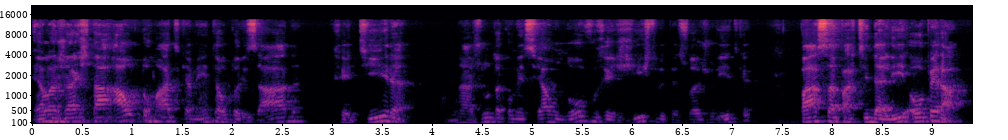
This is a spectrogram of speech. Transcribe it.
ela já está automaticamente autorizada, retira na junta comercial um novo registro de pessoa jurídica, passa a partir dali a operar.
